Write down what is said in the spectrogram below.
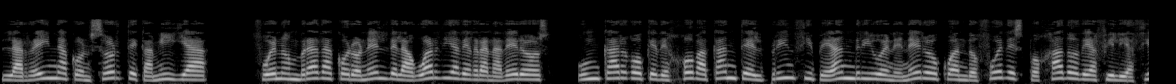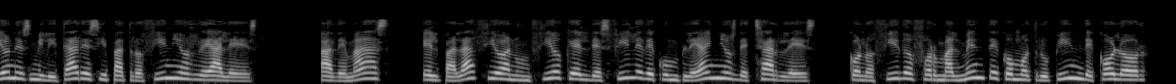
la reina consorte Camilla, fue nombrada coronel de la Guardia de Granaderos, un cargo que dejó vacante el príncipe Andrew en enero cuando fue despojado de afiliaciones militares y patrocinios reales. Además, el palacio anunció que el desfile de cumpleaños de Charles, conocido formalmente como Trupín de Color,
